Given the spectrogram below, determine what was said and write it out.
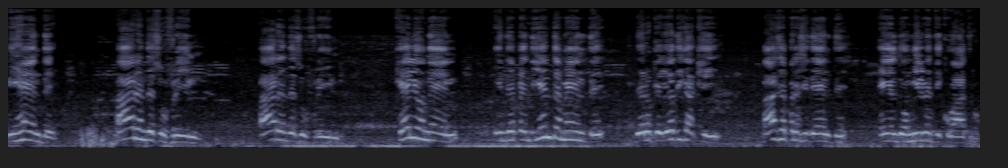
Mi gente, paren de sufrir, paren de sufrir. Que Lionel, independientemente de lo que yo diga aquí, va a ser presidente en el 2024.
